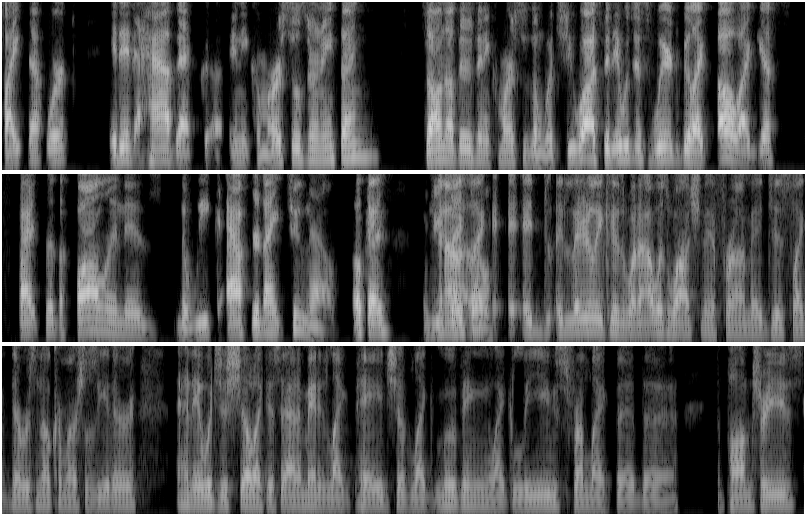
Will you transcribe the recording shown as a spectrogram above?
Fight Network. It didn't have that uh, any commercials or anything. So I don't know if there's any commercials on what you watched, but it was just weird to be like, oh, I guess Fight for the Fallen is the week after night two now. Okay, if you No, say so. like, it, it, it literally because what I was watching it from, it just like there was no commercials either, and it would just show like this animated like page of like moving like leaves from like the the the palm trees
